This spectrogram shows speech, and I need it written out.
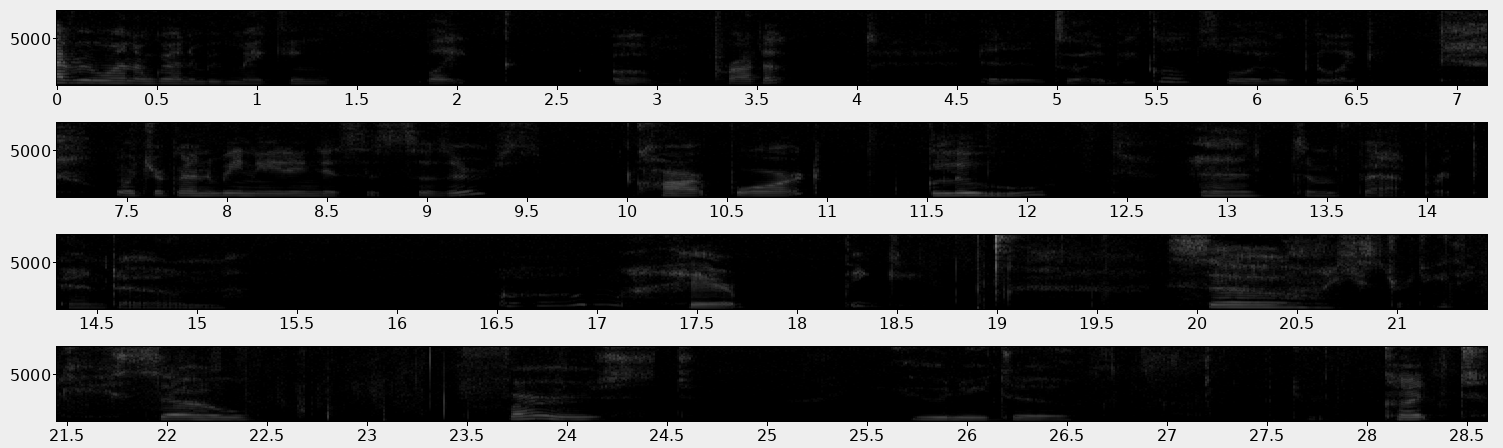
Hi everyone, I'm going to be making like um, a product and it's going to be cool, so I hope you like it. What you're going to be needing is scissors, cardboard, glue, and some fabric and um, um hair thingy. So, like thingy. So, first, you need to cut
